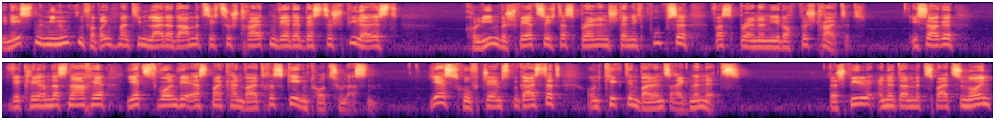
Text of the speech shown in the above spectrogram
Die nächsten Minuten verbringt mein Team leider damit, sich zu streiten, wer der beste Spieler ist. Colleen beschwert sich, dass Brennan ständig pupse, was Brennan jedoch bestreitet. Ich sage, wir klären das nachher, jetzt wollen wir erstmal kein weiteres Gegentor zulassen. Yes, ruft James begeistert und kickt den Ball ins eigene Netz. Das Spiel endet dann mit 2 zu 9.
